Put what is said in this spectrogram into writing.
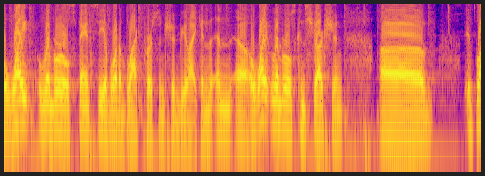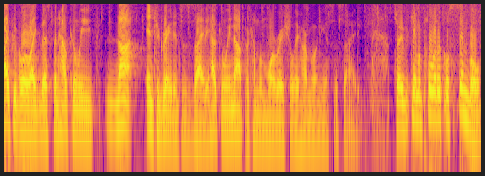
a white liberal's fantasy of what a black person should be like, and, and uh, a white liberal's construction of if black people are like this, then how can we not integrate into society? How can we not become a more racially harmonious society? So he became a political symbol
